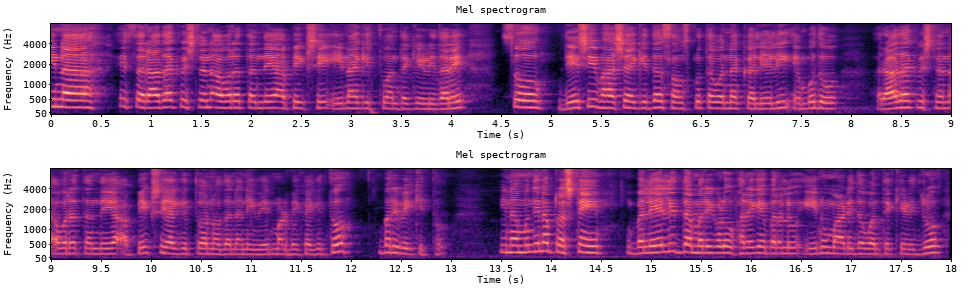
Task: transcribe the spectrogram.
ಇನ್ನು, ಎಸ್, ರಾಧಾಕೃಷ್ಣನ್ ಅವರ ತಂದೆಯ ಅಪೇಕ್ಷೆ ಏನಾಗಿತ್ತು ಅಂತ ಕೇಳಿದ್ದಾರೆ ಸೊ, ದೇಶಿ ಭಾಷೆಯಾಗಿದ್ದ ಸಂಸ್ಕೃತವನ್ನು ಕಲಿಯಲಿ ಎಂಬುದು ರಾಧಾಕೃಷ್ಣನ್ ಅವರ ತಂದೆಯ ಅಪೇಕ್ಷೆಯಾಗಿತ್ತು ಅನ್ನೋದನ್ನು ನೀವೇನು ಮಾಡಬೇಕಾಗಿತ್ತು? ಬರಿಬೇಕಿತ್ತು. ಇನ್ನು ಮುಂದಿನ ಪ್ರಶ್ನೆ, ಬಲೆಯಲ್ಲಿದ್ದ ಮರಿಗಳು ಹೊರಗೆ ಬರಲು ಏನು ಮಾಡಿದವು ಅಂತ ಕೇಳಿದರು.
